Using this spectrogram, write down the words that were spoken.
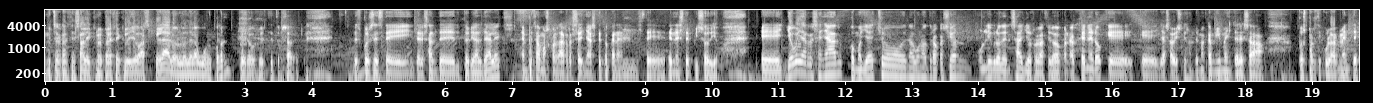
Muchas gracias, Alex. Me parece que lo llevas claro lo de la WorldCon, pero vete tú sabes después de este interesante editorial de Alex, empezamos con las reseñas que tocan en este, en este episodio. Eh, yo voy a reseñar, como ya he hecho en alguna otra ocasión, un libro de ensayos relacionado con el género, que, ya sabéis que es un tema que a mí me interesa pues, particularmente.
